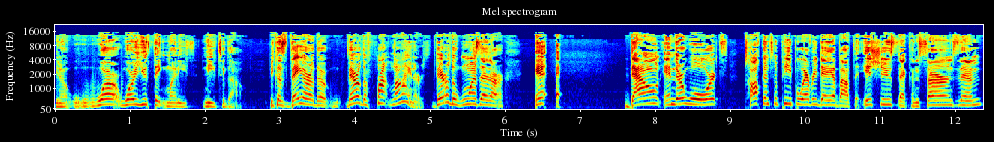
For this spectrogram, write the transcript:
You know, where where you think monies need to go? Because they are the they're the front liners. They're the ones that are in, down in their wards talking to people every day about the issues that concerns them,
